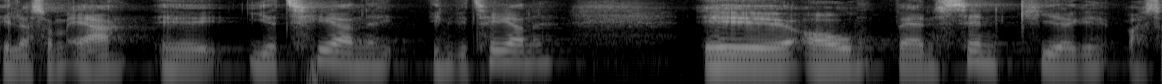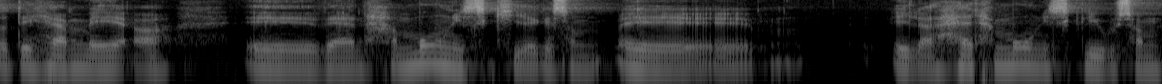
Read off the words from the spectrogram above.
eller som er øh, irriterende, inviterende, øh, og være en sendt kirke, og så det her med at øh, være en harmonisk kirke, som, øh, eller have et harmonisk liv, som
